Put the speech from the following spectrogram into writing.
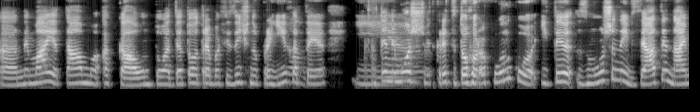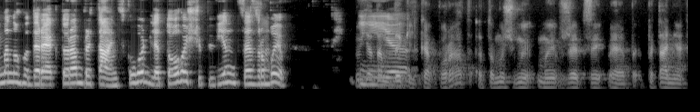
е, немає там аккаунту, а для того треба фізично приїхати, і ти не можеш відкрити того рахунку, і ти змушений взяти найманого директора британського для того, щоб він це зробив. Ну, я там І- декілька порад, тому що ми, ми вже це е, питання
